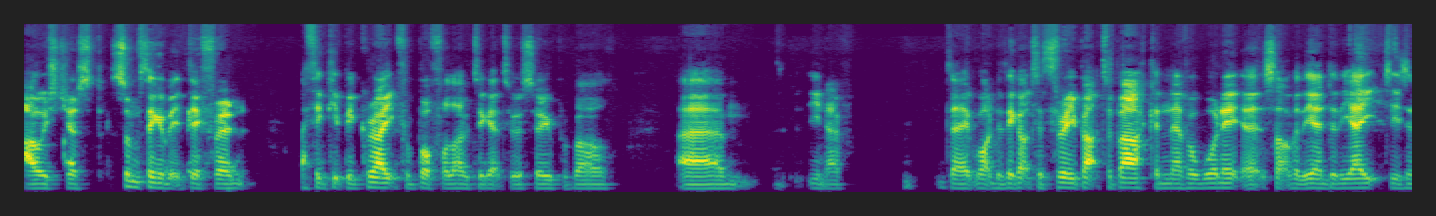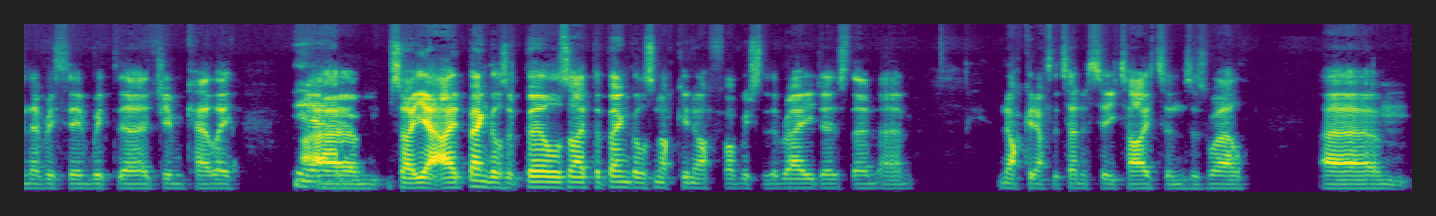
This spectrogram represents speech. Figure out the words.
I was just something a bit different. I think it'd be great for Buffalo to get to a Super Bowl. Um, you know, they what did they got to three back to back and never won it at sort of at the end of the eighties and everything with uh, Jim Kelly. yeah, Um, so yeah, I had Bengals at Bills. I had the Bengals knocking off obviously the Raiders, then um, knocking off the Tennessee Titans as well. Um,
